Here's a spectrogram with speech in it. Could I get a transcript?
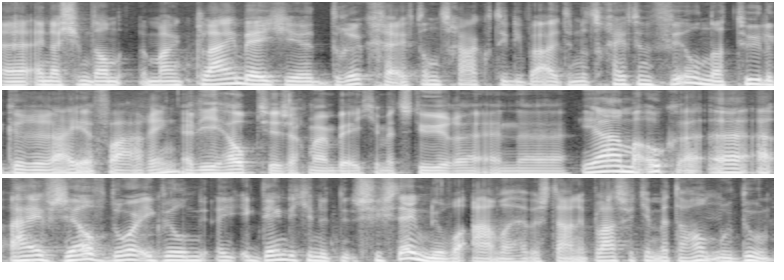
Eh, en als je hem dan maar een klein beetje druk geeft, dan schakelt hij die uit. En dat geeft een veel natuurlijkere rijervaring. Ja, die helpt je zeg maar een beetje met sturen. En, eh, Ja, maar ook eh, hij heeft zelf door. Ik, wil, ik denk dat je het systeem nu wel aan wil hebben staan in plaats van dat je het met de hand moet doen.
